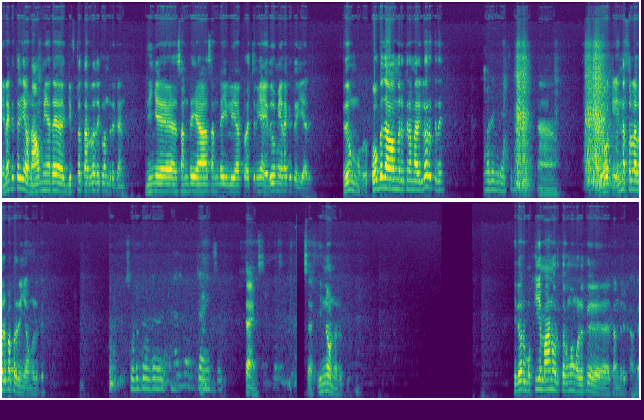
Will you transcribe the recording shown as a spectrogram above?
எனக்கு தெரியும் நான் உண்மையாக கிஃப்டை தர்றதுக்கு வந்திருக்கேன். நீங்க சண்டையா சண்டை இல்லையா பிரச்சனையா எதுவுமே எனக்கு தெரியாது. எதுவும் கோபதாபம் இருக்கிற மாதிரிலாம் இருக்குது. ஒரு ஓகே. என்ன சொல்ல விருப்பப்படுறீங்க உங்களுக்கு? தேங்க்ஸ் தேங்க்ஸ் சார் இன்னொன்று இருக்கு. இது ஒரு முக்கியமான ஒருத்தவங்க உங்களுக்கு தந்திருக்காங்க.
